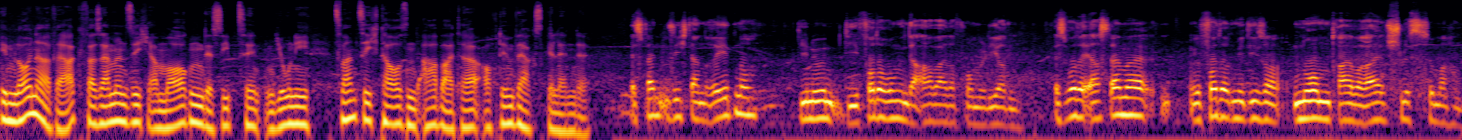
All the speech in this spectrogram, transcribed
Im Leunawerk versammeln sich am Morgen des 17. Juni 20.000 Arbeiter auf dem Werksgelände. Es fanden sich dann Redner, die nun die Forderungen der Arbeiter formulierten. Es wurde erst einmal gefordert, mit dieser Normtreiberei Schluss zu machen.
